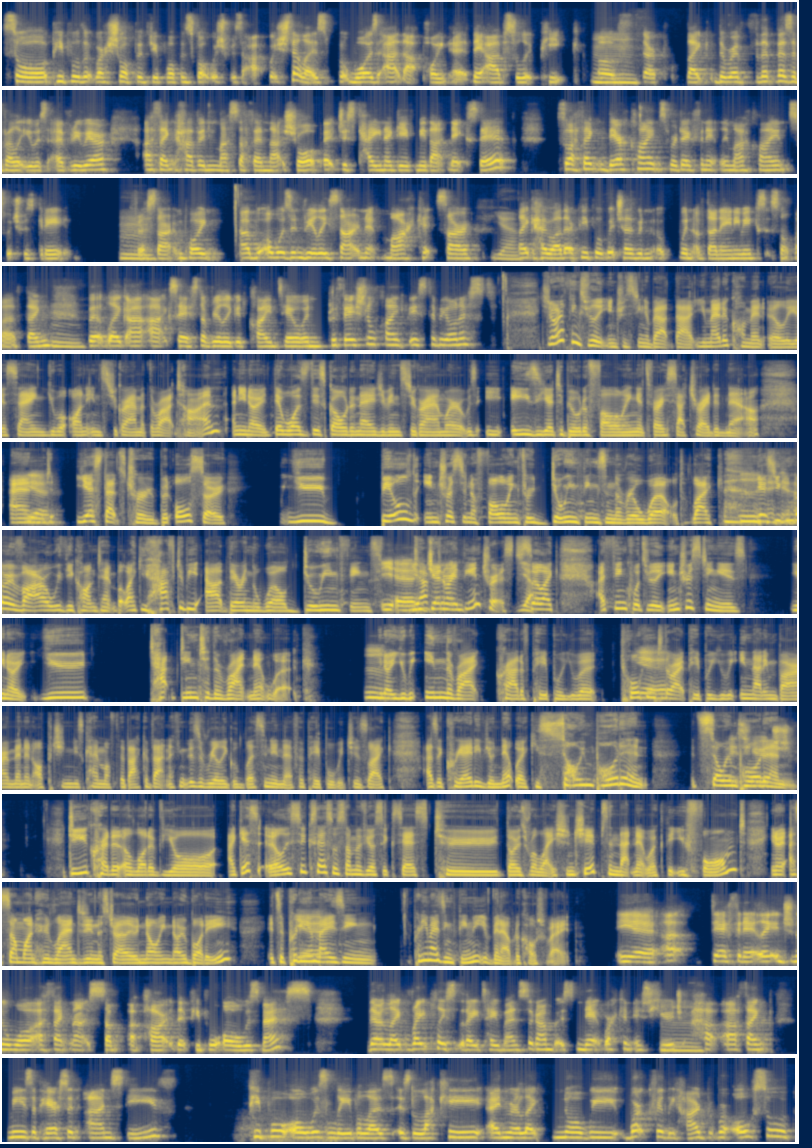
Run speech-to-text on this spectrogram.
So people that were shopping through Pop and Scott, which was at, which still is, but was at that point at the absolute peak mm. of their like the, the visibility was everywhere. I think having my stuff in that shop, it just kind of gave me that next step. So I think their clients were definitely my clients, which was great mm. for a mm. starting point. I, I, wasn't really starting at markets or yeah. like how other people, which I wouldn't wouldn't have done anyway because it's not my thing. Mm. But like I accessed a really good clientele and professional client base, to be honest. Do you know what I think's really interesting about that? You made a comment earlier saying you were on Instagram at the right time, and you know there was this golden age of Instagram where it was e- easier to build a following. It's very saturated now, and yeah. yes, that's true. But also you build interest in a following through doing things in the real world. Like, yes, you can go viral with your content, but like you have to be out there in the world doing things yeah. to generate to, the interest. Yeah. So, like, I think what's really interesting is, you know, you tapped into the right network. Mm. You know, you were in the right crowd of people. You were talking yeah. to the right people. You were in that environment and opportunities came off the back of that. And I think there's a really good lesson in there for people, which is like, as a creative, your network is so important. It's so important. Do you credit a lot of your, I guess, early success or some of your success to those relationships and that network that you formed? You know, as someone who landed in Australia knowing nobody, it's a pretty yeah. amazing, pretty amazing thing that you've been able to cultivate. Yeah, uh, definitely. And you know what? I think that's some, a part that people always miss they're like right place at the right time on Instagram, but it's networking is huge. Mm. I think me as a person and Steve, people always label us as lucky and we're like no we work really hard but we're also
